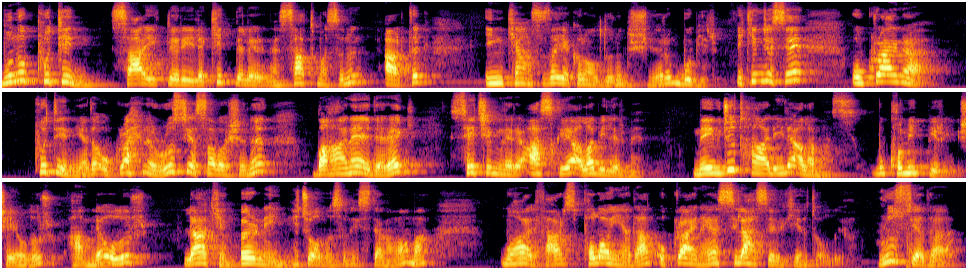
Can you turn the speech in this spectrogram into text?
Bunu Putin sahikleriyle kitlelerine satmasının artık imkansıza yakın olduğunu düşünüyorum. Bu bir. İkincisi Ukrayna Putin ya da Ukrayna Rusya savaşını bahane ederek seçimleri askıya alabilir mi? Mevcut haliyle alamaz. Bu komik bir şey olur, hamle olur. Lakin örneğin hiç olmasını istemem ama muhal farz Polonya'dan Ukrayna'ya silah sevkiyatı oluyor. Rusya'da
